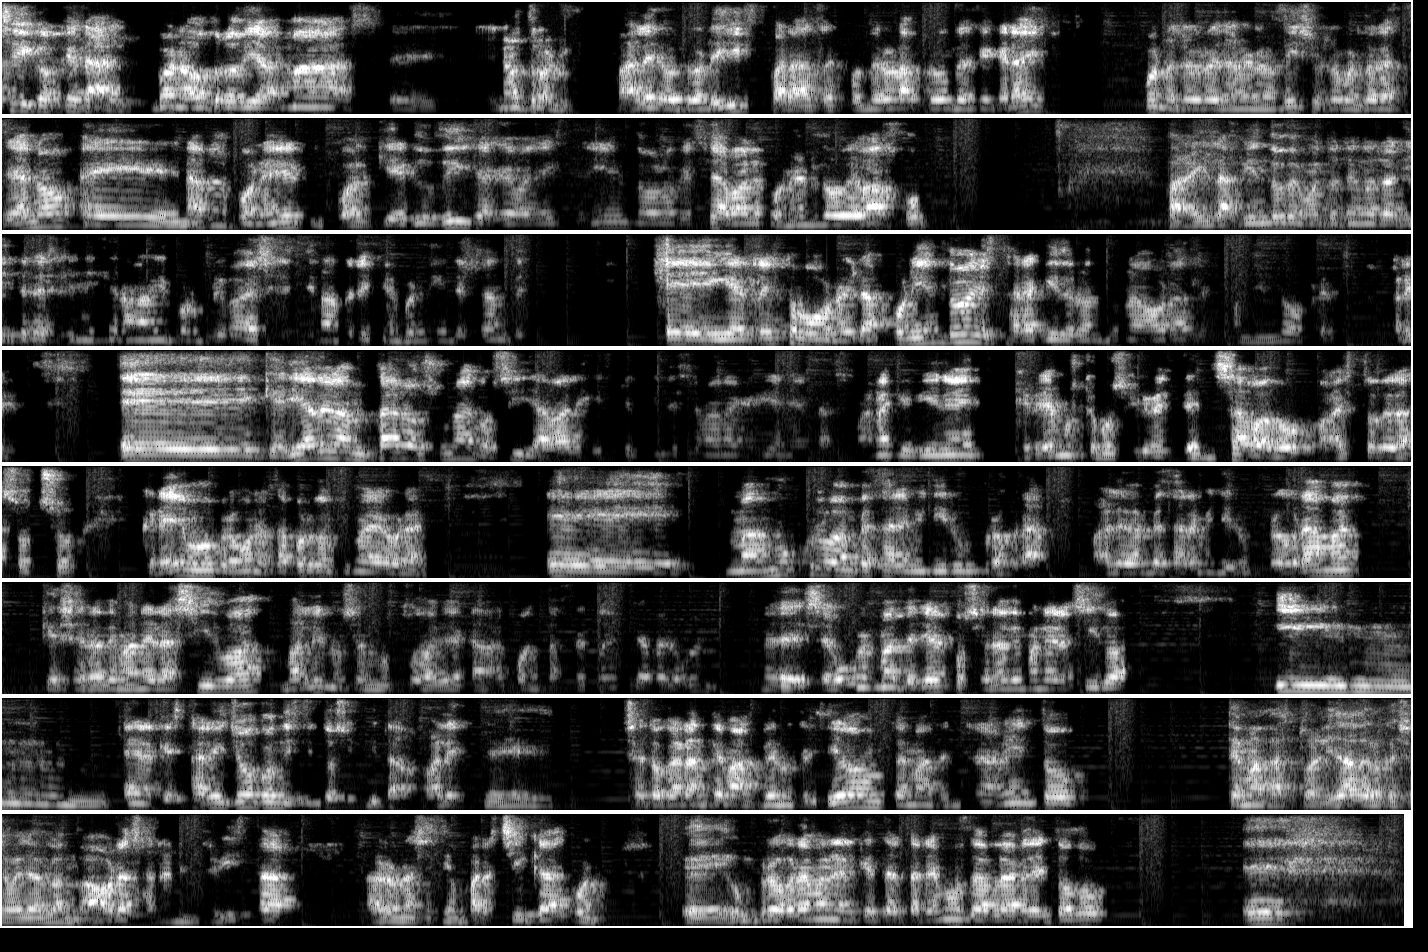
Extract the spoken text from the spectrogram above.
chicos, ¿qué tal? Bueno, otro día más eh, en otro live, ¿vale? Otro live para responder a las preguntas que queráis. Bueno, yo creo que ya me conocéis, soy Roberto Castellano. Eh, nada, poner cualquier dudilla que vayáis teniendo o lo que sea, ¿vale? Ponerlo debajo para irlas viendo. De momento tengo aquí tres que me hicieron a mí por privado, he tres que me parecen interesantes. Eh, y el resto, bueno, irás poniendo y estaré aquí durante una hora respondiendo preguntas, ¿vale? Eh, quería adelantaros una cosilla, ¿vale? Que es que el fin de semana que viene, la semana que viene, creemos que posiblemente en sábado, a esto de las 8, creemos, pero bueno, está por confirmar el horario. Eh, Más Músculo va a empezar a emitir un programa, ¿vale? Va a empezar a emitir un programa que será de manera asidua, ¿vale? No sabemos todavía cada cuánta frecuencia, pero bueno, eh, según el material, pues será de manera asidua. Y mm, en el que estaré yo con distintos invitados, ¿vale? Se tocarán temas de nutrición, temas de entrenamiento, temas de actualidad, de lo que se vaya hablando ahora, se harán entrevistas, habrá una sesión para chicas, bueno, eh, un programa en el que trataremos de hablar de todo eh,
